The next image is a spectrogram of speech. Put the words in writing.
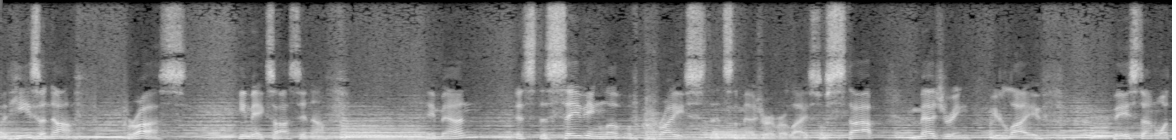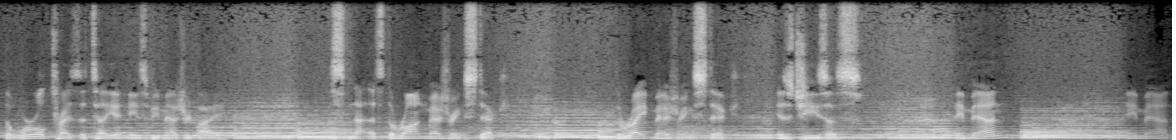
but He's enough for us. He makes us enough. Amen? It's the saving love of Christ that's the measure of our life. So stop measuring your life based on what the world tries to tell you it needs to be measured by. It's not, that's the wrong measuring stick. The right measuring stick is Jesus. Amen. Amen.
